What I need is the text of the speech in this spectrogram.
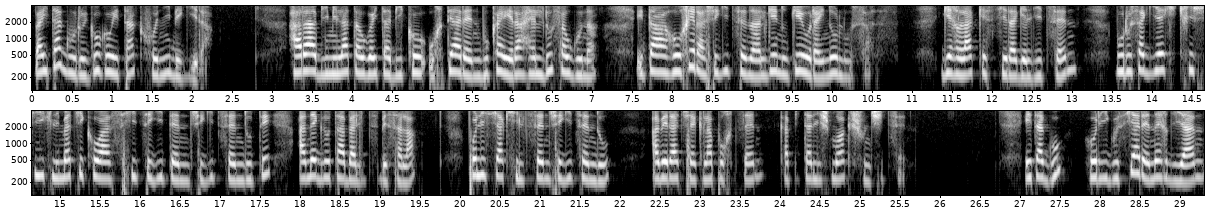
baita guru gogoetak honi begira. Hara bimilata hogeita biko urtearen bukaera heldu zauguna, eta hojera segitzen algenuke oraino luzaz. Gerlak ez dira gelditzen, buruzagiek krisi klimatikoaz hitz egiten segitzen dute anekdota balitz bezala, poliziak hiltzen segitzen du, aberatsek lapurtzen, kapitalismoak suntsitzen. Eta gu, hori guziaren erdian,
